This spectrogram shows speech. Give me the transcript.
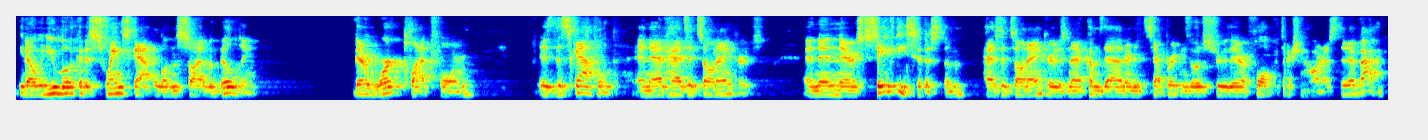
You know, when you look at a swing scaffold on the side of a building, their work platform is the scaffold, and that has its own anchors. And then their safety system has its own anchors, and that comes down and it's separate and goes through their fall protection harness to their back.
